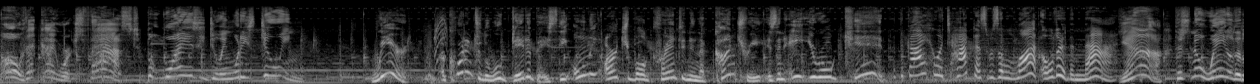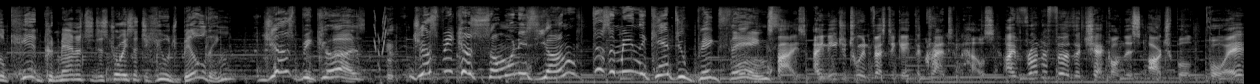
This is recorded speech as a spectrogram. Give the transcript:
Oh, that guy works fast. But why is he doing what he's doing? Weird. According to the WOOHP database, the only Archibald Cranton in the country is an eight-year-old kid. The guy who attacked us was a lot older than that. Yeah, there's no way a little kid could manage to destroy such a huge building. Just because. Just because someone is young doesn't mean they can't do big things. Spies, I need you to investigate the Cranton house. I've run a further check on this Archibald boy.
